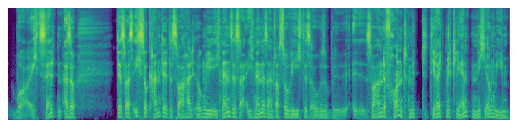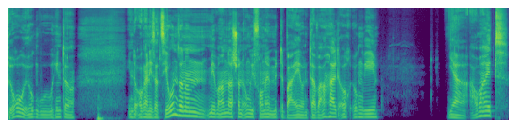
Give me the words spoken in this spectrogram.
boah, echt selten. Also das, was ich so kannte, das war halt irgendwie, ich nenne es, ich nenne es einfach so, wie ich das auch so, es war an der Front, mit, direkt mit Klienten, nicht irgendwie im Büro irgendwo hinter, in der Organisation, sondern wir waren da schon irgendwie vorne mit dabei und da war halt auch irgendwie, ja, Arbeit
